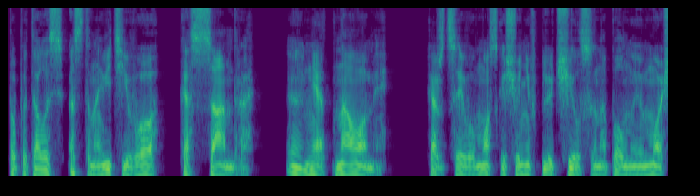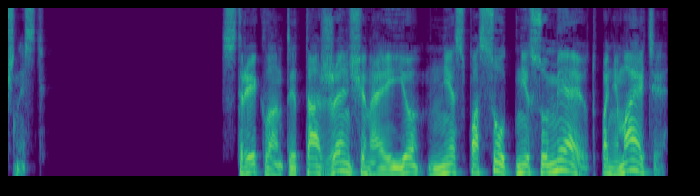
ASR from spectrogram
попыталась остановить его Кассандра. Э, нет, Наоми. Кажется, его мозг еще не включился на полную мощность. Стрикланд и та женщина ее не спасут, не сумеют, понимаете?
